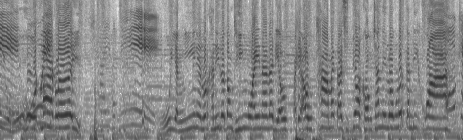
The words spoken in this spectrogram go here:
ยโอ้โหโหดมากเลยใช่บันนี่โอ้ยอย่างนี้เนี่ยรถคันนี้เราต้องทิ้งไว้นะแล้วเดี๋ยวไปเอาท่าไม้ตายสุดยอดของฉันในโรงรถกันดีกว่าโอเค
